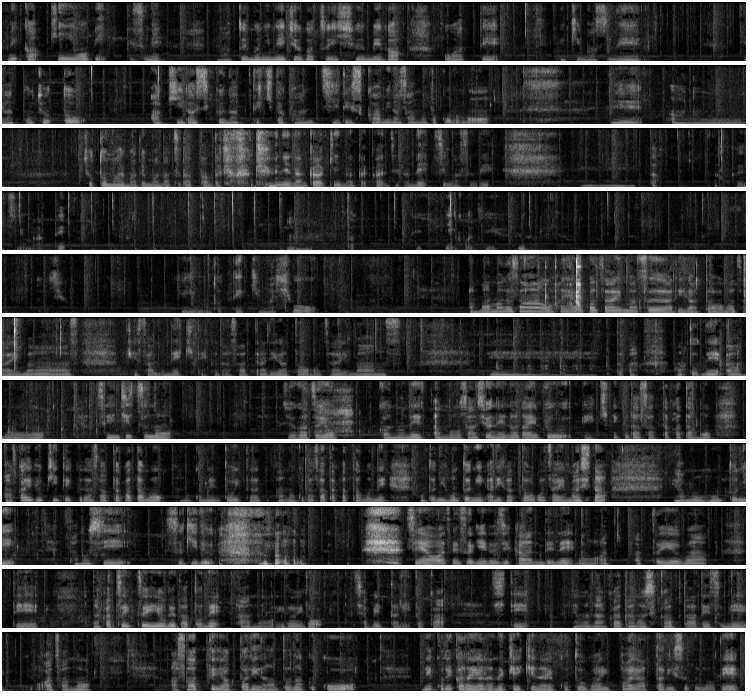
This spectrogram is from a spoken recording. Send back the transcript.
6日金曜日ですね。あっという間にね、10月1週目が終わっていきますね。やっとちょっと秋らしくなってきた感じですか？皆さんのところも。ね、あのーちょっと前まで真夏だったんだけど、急になんか秋になった感じがね、しますね。えーと、6時まで。うんと、ぜひご自由に。よいしょゲームを取っていきましょう。あままるさん、おはようございます。ありがとうございます。今朝もね、来てくださってありがとうございます。えーっと、あ、あとね、あの、先日の10月4日のね、あの、3周年のライブ、え来てくださった方も、アーカイブ聞いてくださった方も、あの、コメントをいた、あの、くださった方もね、本当に本当にありがとうございました。いや、もう本当に楽しすぎる。幸せすぎる時間でね、もうああっという間で、なんかついつい夜だとね、あの、いろいろ喋ったりとかして、でもなんか楽しかったですね。こう朝の、朝ってやっぱりなんとなくこう、ね、これからやらなきゃいけないことがいっぱいあったりするので、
